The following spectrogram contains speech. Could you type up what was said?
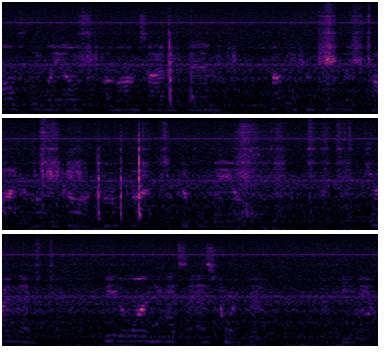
multiple whales alongside of them. Probably a competitive pod, or what we call a comp pod. A couple males. Trying to be the one who gets to escort the, the female.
